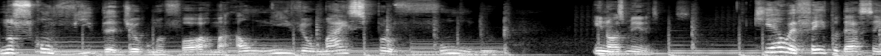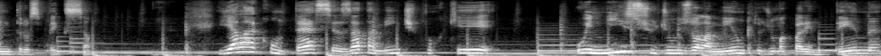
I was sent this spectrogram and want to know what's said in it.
nos convida de alguma forma a um nível mais profundo em nós mesmos, que é o efeito dessa introspecção. E ela acontece exatamente porque o início de um isolamento, de uma quarentena,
